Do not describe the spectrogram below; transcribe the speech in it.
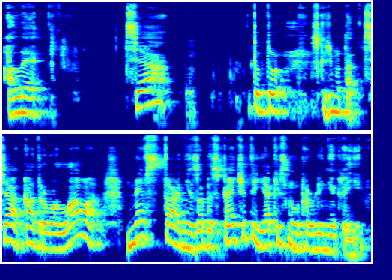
Але ця, тобто, скажімо так, ця кадрова лава не в стані забезпечити якісне управління країною.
